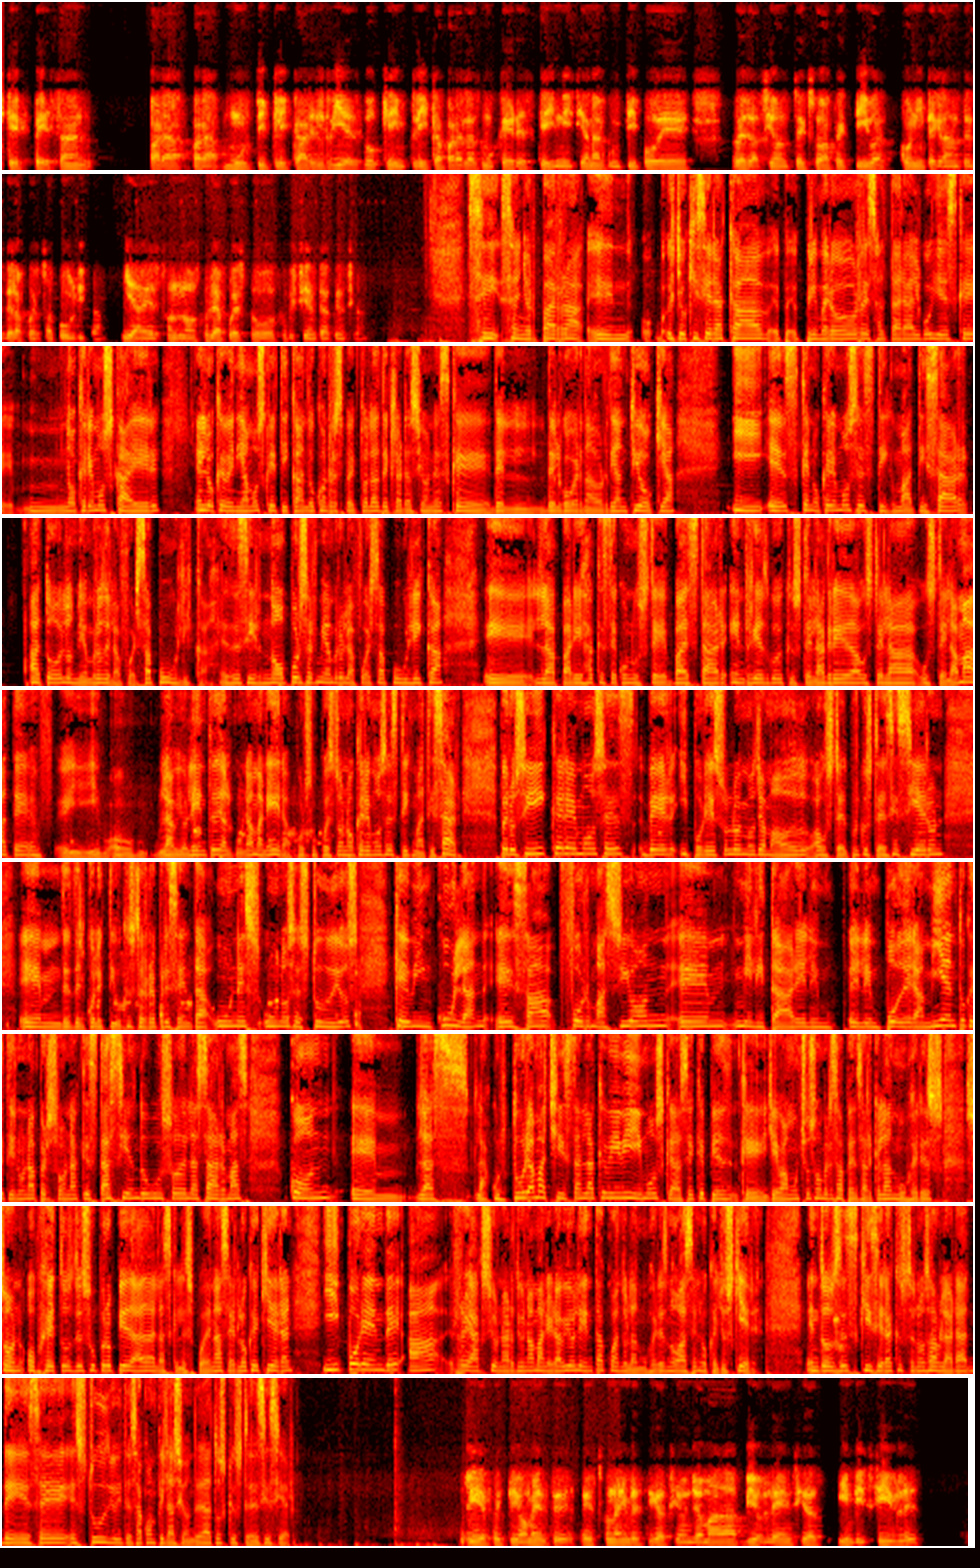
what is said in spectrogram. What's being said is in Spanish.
que pesan para, para multiplicar el riesgo que implica para las mujeres que inician algún tipo de relación sexoafectiva con integrantes de la fuerza pública. Y a eso no se le ha puesto suficiente atención. Sí, señor Parra, yo quisiera acá eh, primero resaltar algo y es que mm, no queremos caer en lo que veníamos criticando con respecto a las declaraciones que del gobernador de Antioquia y es que no queremos estigmatizar a todos los miembros de la fuerza pública. Es decir, no por ser miembro de la fuerza pública, eh, la pareja que esté con usted va a estar en riesgo de que usted la agreda, usted la, usted la mate y, o la violente de alguna manera. Por supuesto, no queremos estigmatizar, pero sí queremos es ver, y por eso lo hemos llamado a usted, porque ustedes hicieron eh, desde el colectivo que usted representa unes- unos estudios que vinculan esa formación eh, militar, el, em- el empoderamiento que tiene una persona que está haciendo uso de las armas con em, las, la cultura machista en la que vivimos, que hace que, que lleva a muchos hombres a pensar que las mujeres son objetos de su propiedad, a las que les pueden hacer lo que quieran, y por ende a reaccionar de una manera violenta cuando las mujeres no hacen lo que ellos quieren. Entonces, quisiera que usted nos hablara de ese estudio y de esa compilación de datos que ustedes hicieron. Y efectivamente es una investigación llamada Violencias Invisibles.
